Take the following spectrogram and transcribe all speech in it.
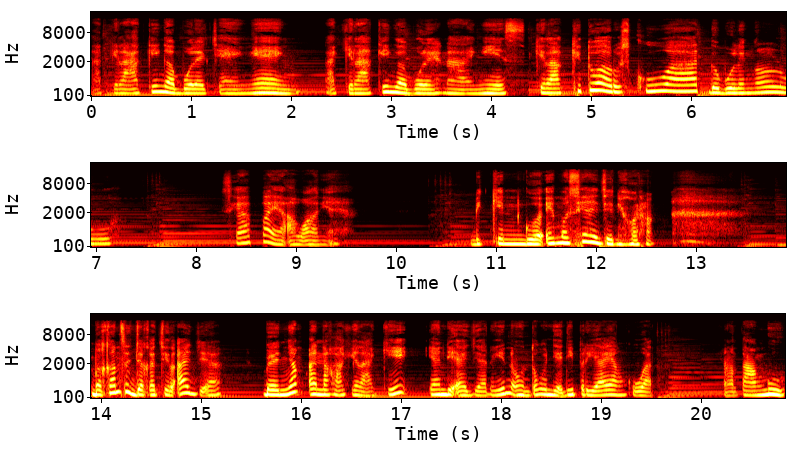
laki-laki nggak boleh cengeng, laki-laki nggak boleh nangis, laki-laki tuh harus kuat, gak boleh ngeluh. Siapa ya awalnya? bikin gue emosi aja nih orang. Bahkan sejak kecil aja, banyak anak laki-laki yang diajarin untuk menjadi pria yang kuat, yang tangguh.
